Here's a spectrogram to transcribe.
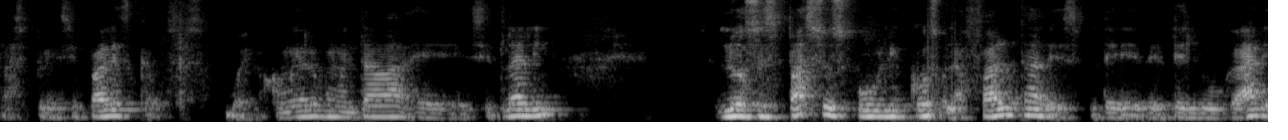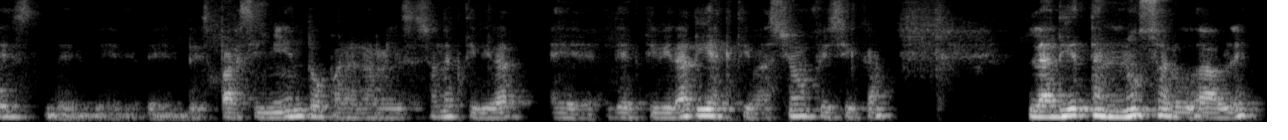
Las principales causas. Bueno, como ya lo comentaba eh, Citlali, los espacios públicos o la falta de, de, de lugares de, esparcimiento para la realización de actividad, eh, de actividad y activación física, la dieta no saludable,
